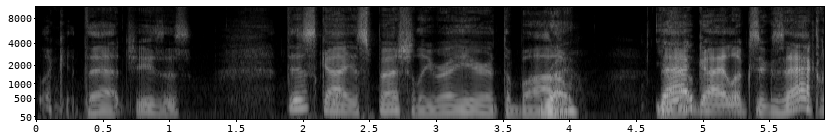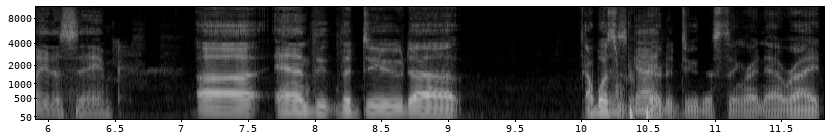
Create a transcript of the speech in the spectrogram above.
Look at that, Jesus! This guy, especially right here at the bottom, Right. that Yep. guy looks exactly the same. Uh, and the, the dude, uh, I wasn't This guy? prepared to do this thing right now, right?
